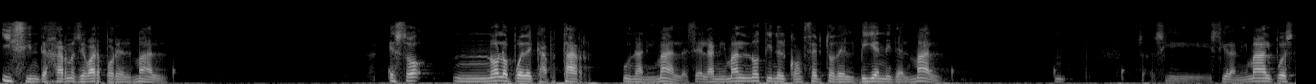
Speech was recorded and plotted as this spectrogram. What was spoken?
y sin dejarnos llevar por el mal. Eso no lo puede captar un animal. El animal no tiene el concepto del bien y del mal. si, si, el animal, pues,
